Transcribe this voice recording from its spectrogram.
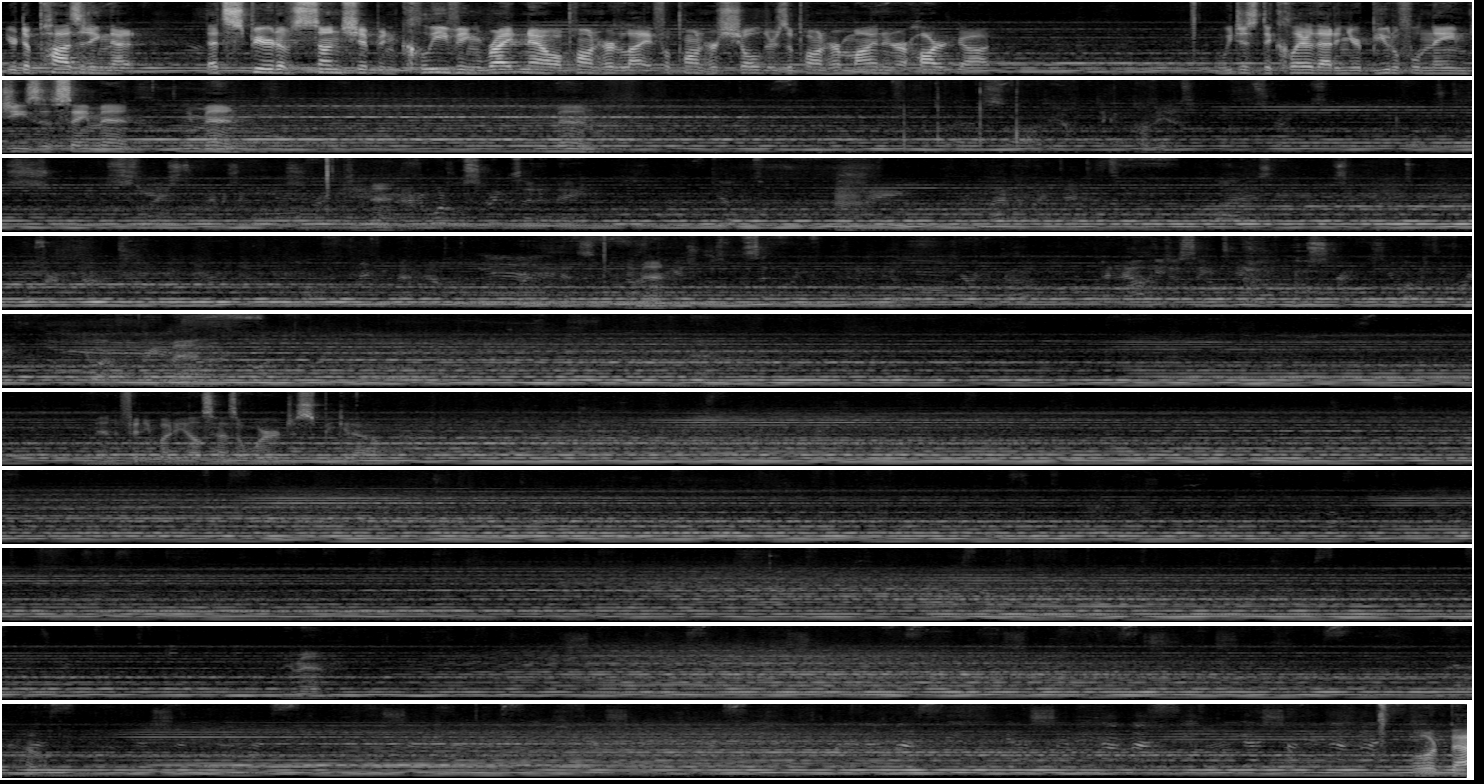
You're depositing that that spirit of sonship and cleaving right now upon her life, upon her shoulders, upon her mind and her heart, God. We just declare that in your beautiful name, Jesus. Amen. Amen.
